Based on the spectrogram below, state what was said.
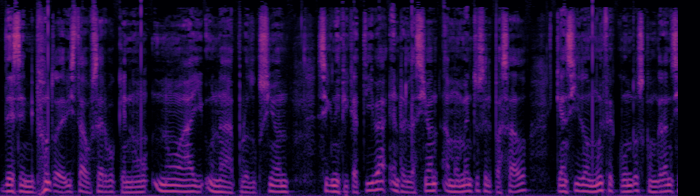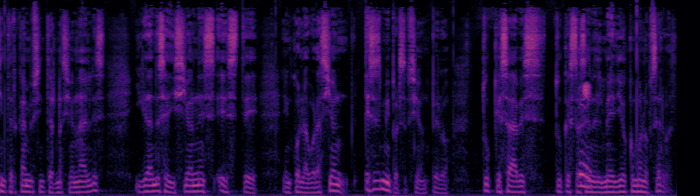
desde mi punto de vista observo que no no hay una producción significativa en relación a momentos del pasado que han sido muy fecundos con grandes intercambios internacionales y grandes ediciones este en colaboración. Esa es mi percepción pero tú que sabes tú que estás Sí. en el medio cómo lo observas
